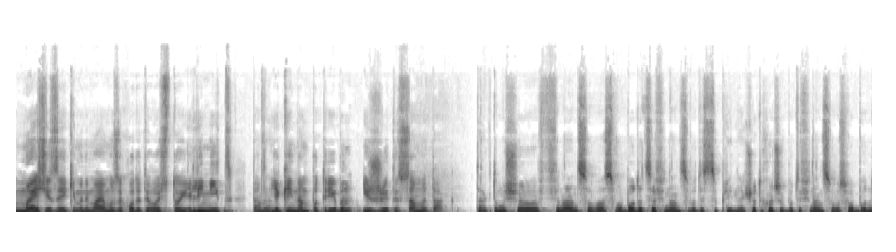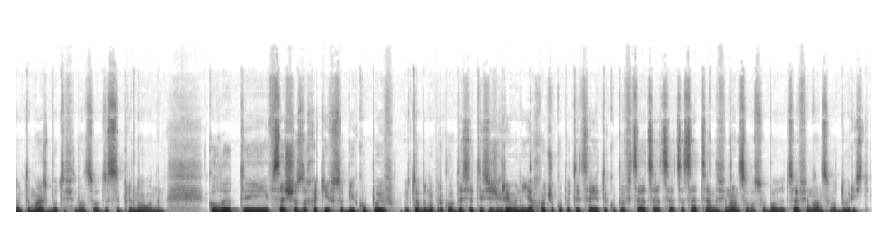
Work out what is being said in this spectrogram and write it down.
межі, за якими не маємо заходити. Ось той ліміт, там Да. який нам потрібен, і жити саме так. Так, тому що фінансова свобода це фінансова дисципліна. Якщо ти хочеш бути фінансово свободним, ти маєш бути фінансово дисциплінованим. Коли ти все, що захотів, собі купив, і в тебе, наприклад, 10 тисяч гривень, я хочу купити це, і ти купив це, це, це, це, це, це не фінансова свобода, це фінансова дурість.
